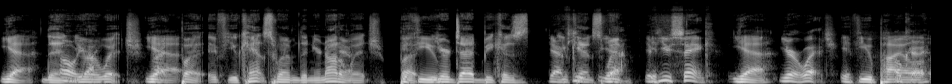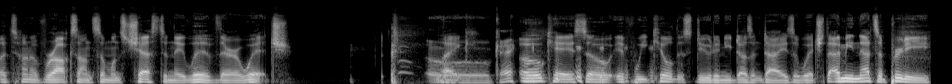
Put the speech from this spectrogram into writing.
yeah. then Oh, you're yeah. a witch. Yeah. Right? But if you can't swim, then you're not Yeah. a witch. But If you- you, are dead because Yeah. you if can't swim. yeah, If, you sink, Yeah. you're a witch. If you pile Okay. a ton of rocks on someone's chest and they live, they're a witch. Like okay. okay, so if we kill this dude and he doesn't die, he's a witch. I mean, that's a pretty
